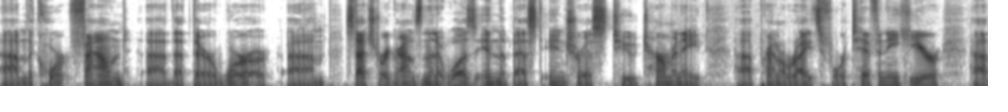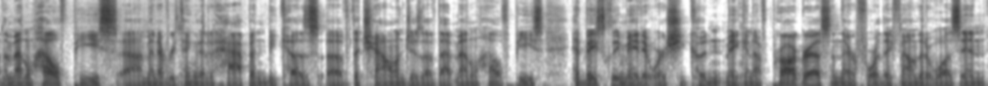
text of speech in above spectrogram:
um, the court found uh, that there were um, statutory grounds and that it was in the best interest to terminate uh, parental rights for Tiffany. Here, uh, the mental health piece um, and everything that had happened because of the challenges of that mental health piece had basically made it where she couldn't make enough progress, and therefore they found that it was in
